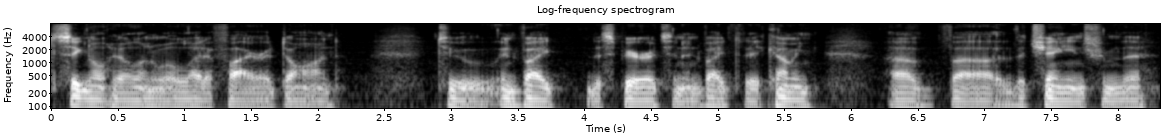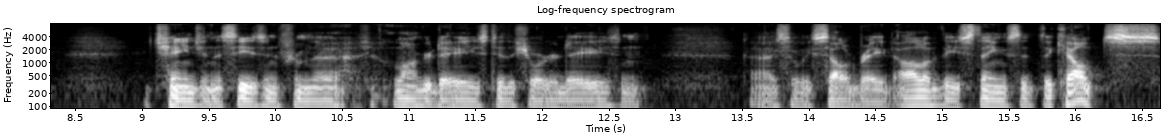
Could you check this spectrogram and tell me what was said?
Signal Hill and we'll light a fire at dawn to invite the spirits and invite the coming of uh, the change from the change in the season from the longer days to the shorter days, and uh, so we celebrate all of these things that the Celts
